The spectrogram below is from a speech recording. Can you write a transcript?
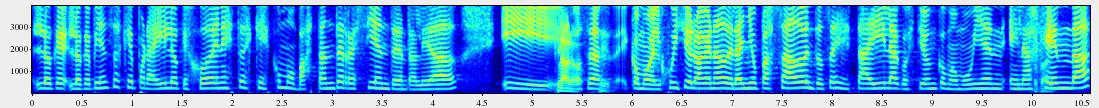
Lo que, lo que pienso es que por ahí lo que jode en esto es que es como bastante reciente en realidad. Y, claro, o sea, como el juicio lo ha ganado el año pasado, entonces está ahí la cuestión como muy en, en agenda.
